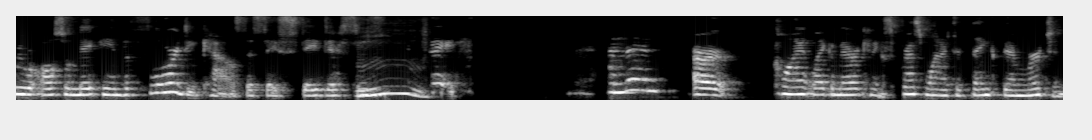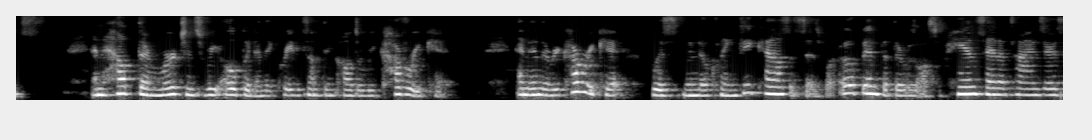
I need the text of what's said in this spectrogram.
We were also making the floor decals that say stay distance safe. And then our client like American Express wanted to thank their merchants and help their merchants reopen and they created something called a recovery kit. And in the recovery kit was window clean decals that says we're open, but there was also hand sanitizers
